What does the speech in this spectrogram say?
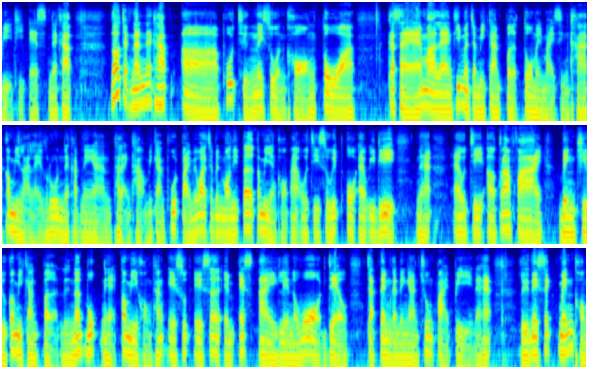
BTS นะครับ นอกจากนั้นนะครับพูดถึงในส่วนของตัวกระแสมาแรงที่มันจะมีการเปิดตัวใหม่ๆ สินค้าก็มีหลายๆรุ่นนะครับในงานถแถลงข่าวมีการพูดไปไม่ว่าจะเป็นมอนิเตอร์ก็มีอย่างของ ROG Switch OLED นะฮะ LG Ultra Fine BenQ ก็มีการเปิดหรือโน้ตบุ๊กเนี่ยก็มีของทั้ง ASUS Acer MSI Lenovo Dell จัดเต็มกันในงานช่วงปลายปีนะฮะหรือในเซกเมนต์ของ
